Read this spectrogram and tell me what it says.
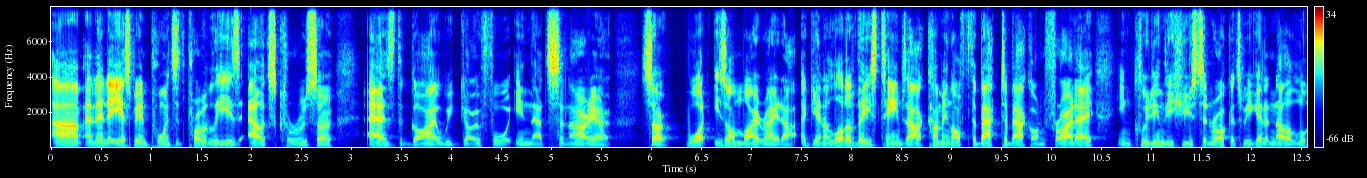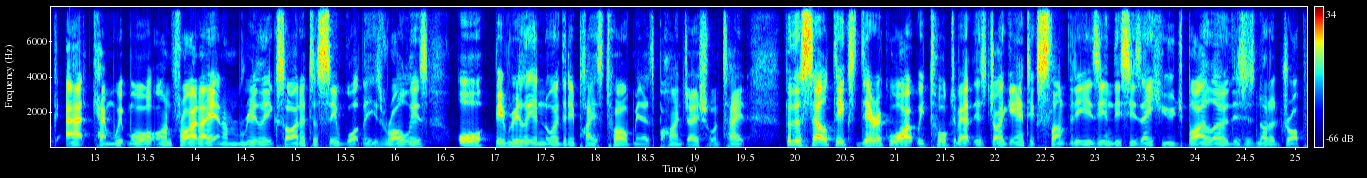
Um, and then at ESPN points, it probably is Alex Caruso as the guy we go for in that scenario. So, what is on my radar? Again, a lot of these teams are coming off the back to back on Friday, including the Houston Rockets. We get another look at Cam Whitmore on Friday, and I'm really excited to see what his role is, or be really annoyed that he plays 12 minutes behind Jae'Sean Tate. For the Celtics, Derrick White, we talked about this gigantic slump that he is in. This is a huge buy low. This is not a drop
